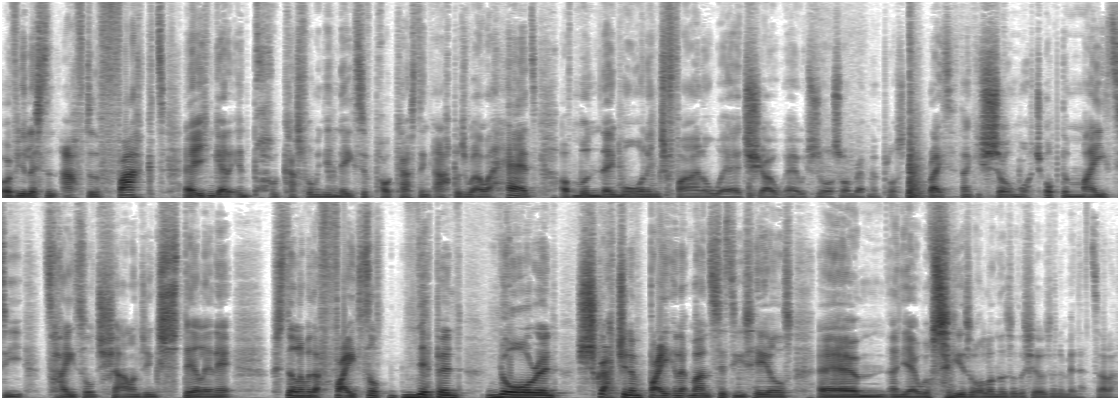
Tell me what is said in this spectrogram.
or if you're listening after the fact, uh, you can get it in podcast form in your native podcasting app as well, ahead of Monday morning's final word show, uh, which is also on Redmen Plus. Right, thank you so much. Up the mighty, title challenging, still in it. Still in with a fight, still nipping, gnawing, scratching and biting at Man City's heels. Um, and yeah, we'll see us all on those other shows in a minute. ta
